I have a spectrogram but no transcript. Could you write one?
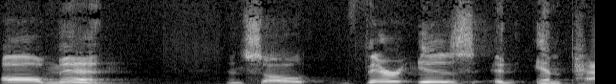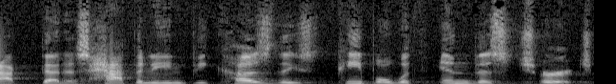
all men. And so there is an impact that is happening because these people within this church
